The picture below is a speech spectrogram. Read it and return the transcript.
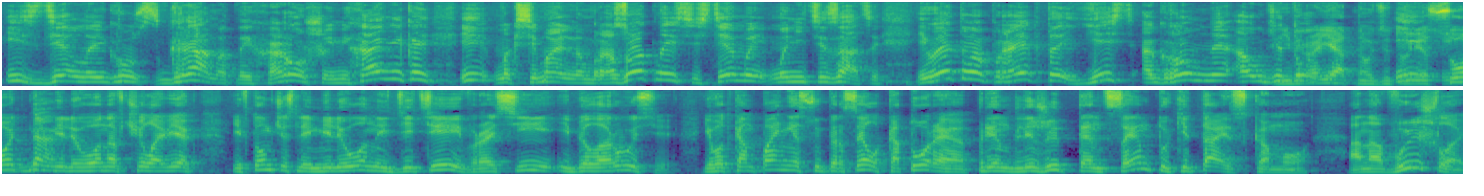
и сделала игру с грамотной, хорошей механикой и максимально мразотной системой монетизации. И у этого проекта есть огромная аудитория. Невероятная аудитория. И, Сотни да. миллионов человек. И в том числе миллионы детей в России и Беларуси. И вот компания Supercell, которая принадлежит Tencent китайскому, она вышла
